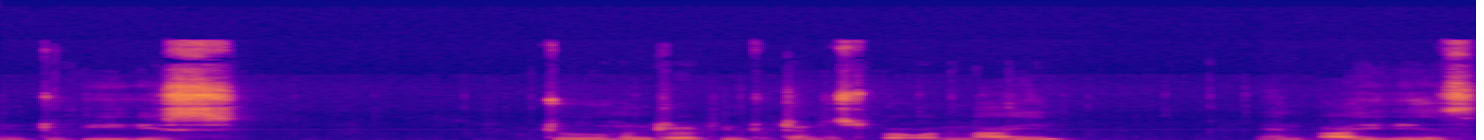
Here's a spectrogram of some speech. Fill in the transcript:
into E is 200 into 10 to the power 9 and I is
